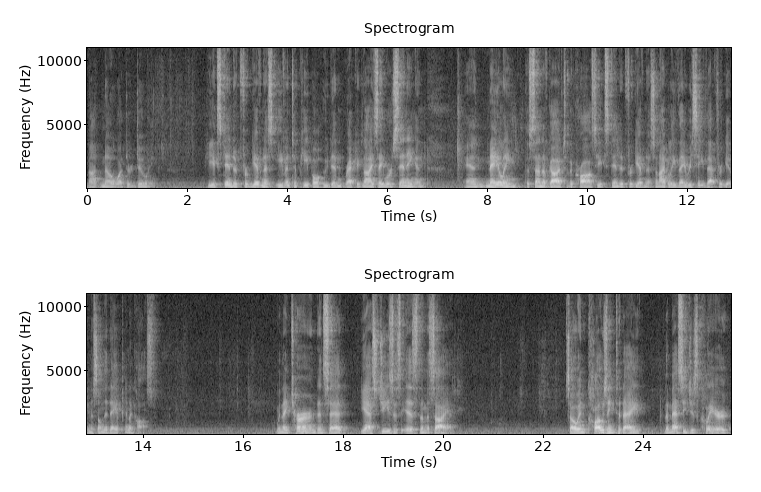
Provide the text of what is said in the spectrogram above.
not know what they're doing. He extended forgiveness even to people who didn't recognize they were sinning and, and nailing the Son of God to the cross. He extended forgiveness. And I believe they received that forgiveness on the day of Pentecost. When they turned and said, Yes, Jesus is the Messiah. So, in closing today, the message is clear.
